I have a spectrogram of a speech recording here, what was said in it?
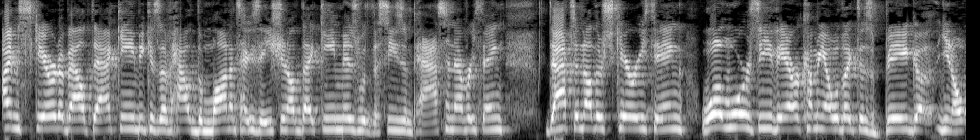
I'm scared about that game because of how the monetization of that game is with the season pass and everything. That's another scary thing. World War Z, they are coming out with like this big, uh, you know,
